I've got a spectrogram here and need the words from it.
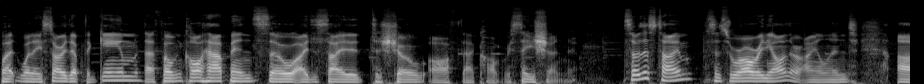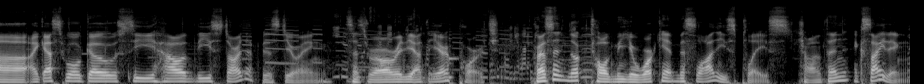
but when I started up the game, that phone call happened, so I decided to show off that conversation. So this time, since we're already on our island, uh, I guess we'll go see how the startup is doing, since we're already at the airport. President Nook told me you're working at Miss Lottie's place. Jonathan, exciting.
